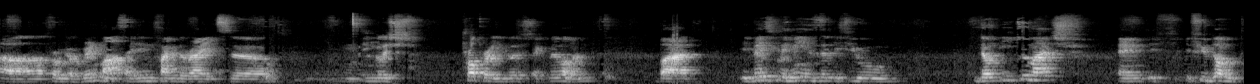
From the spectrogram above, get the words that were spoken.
uh, from your grandmas. I didn't find the right uh, English proper English equivalent, but it basically means that if you don't eat too much, and if, if you don't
